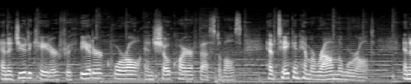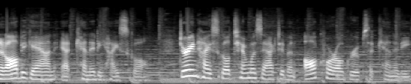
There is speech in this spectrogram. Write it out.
and adjudicator for theater, choral, and show choir festivals have taken him around the world, and it all began at Kennedy High School. During high school, Tim was active in all choral groups at Kennedy.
